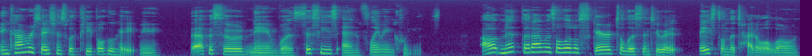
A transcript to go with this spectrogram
In conversations with people who hate me, the episode name was Sissies and Flaming Queens. I'll admit that I was a little scared to listen to it based on the title alone,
